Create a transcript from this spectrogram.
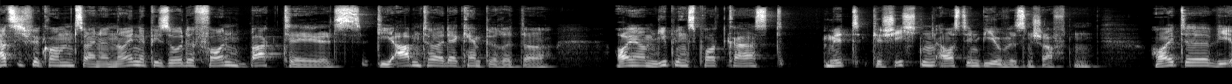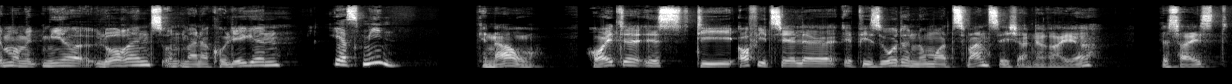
Herzlich willkommen zu einer neuen Episode von Bugtails, die Abenteuer der Campbellritter, eurem Lieblingspodcast mit Geschichten aus den Biowissenschaften. Heute, wie immer, mit mir, Lorenz und meiner Kollegin Jasmin. Genau. Heute ist die offizielle Episode Nummer 20 an der Reihe. Das heißt,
